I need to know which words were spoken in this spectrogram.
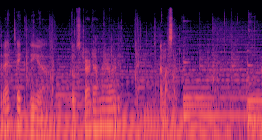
Did I take the uh, ghost jar down there already? I must have.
